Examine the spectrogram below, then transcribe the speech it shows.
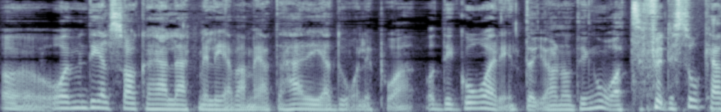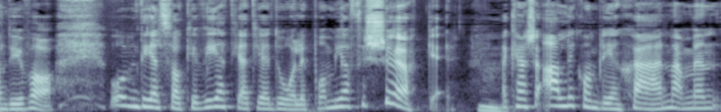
Och en del saker har jag lärt mig leva med att det här är jag dålig på och det går inte att göra någonting åt. För det, så kan det ju vara. Och en del saker vet jag att jag är dålig på men jag försöker. Mm. Jag kanske aldrig kommer bli en stjärna men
